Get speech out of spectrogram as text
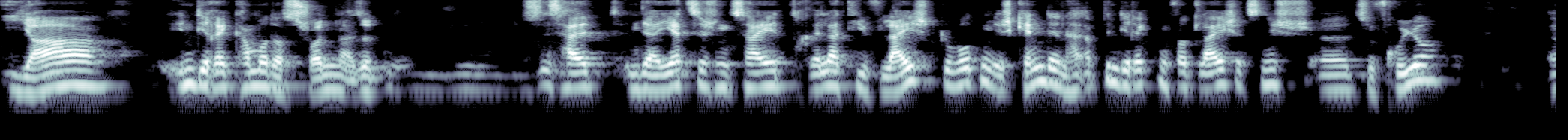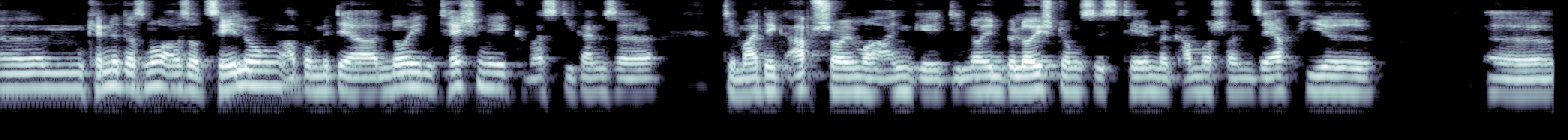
Ja, indirekt kann man das schon. Also es ist halt in der jetzigen Zeit relativ leicht geworden. Ich kenne den, habe den direkten Vergleich jetzt nicht äh, zu früher ähm, kenne das nur aus Erzählungen, aber mit der neuen Technik, was die ganze Thematik Abschäumer angeht, die neuen Beleuchtungssysteme, kann man schon sehr viel äh,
